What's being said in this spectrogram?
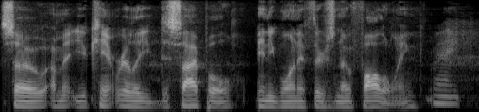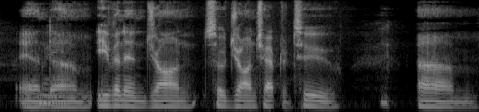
So, I mean, you can't really disciple anyone if there's no following. Right. And um, even in John, so John chapter 2, um,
